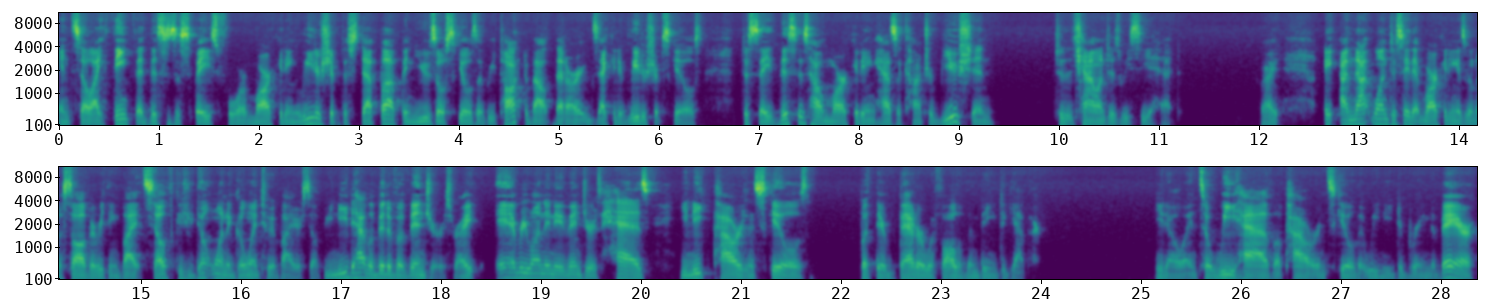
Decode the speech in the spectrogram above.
And so I think that this is a space for marketing leadership to step up and use those skills that we talked about that are executive leadership skills to say, this is how marketing has a contribution to the challenges we see ahead. Right. I'm not one to say that marketing is going to solve everything by itself because you don't want to go into it by yourself. You need to have a bit of Avengers, right? Everyone in the Avengers has unique powers and skills, but they're better with all of them being together. You know, and so we have a power and skill that we need to bring to bear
